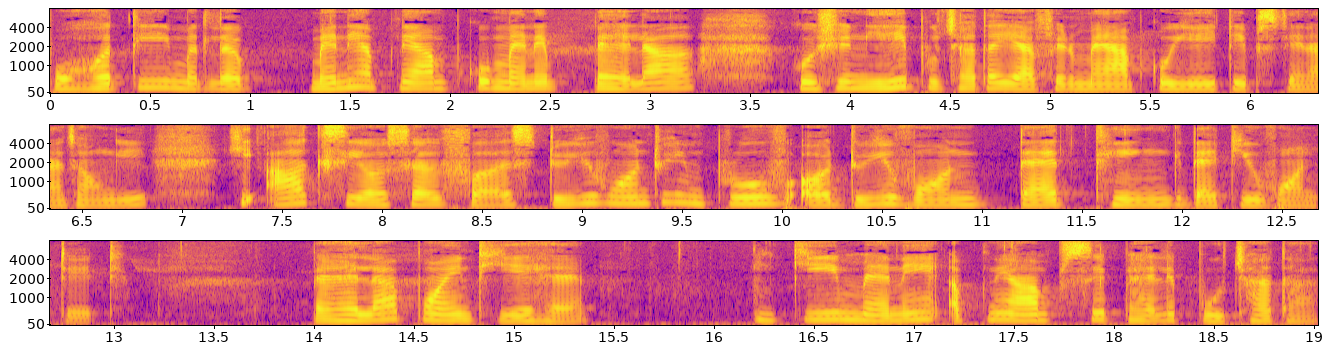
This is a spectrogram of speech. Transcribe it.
बहुत ही मतलब मैंने अपने आप को, मैंने पहला क्वेश्चन यही पूछा था या फिर मैं आपको यही टिप्स देना चाहूँगी कि आक्स yourself first do you want to improve और do you want that thing that you wanted पहला पॉइंट ये है कि मैंने अपने आप से पहले पूछा था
